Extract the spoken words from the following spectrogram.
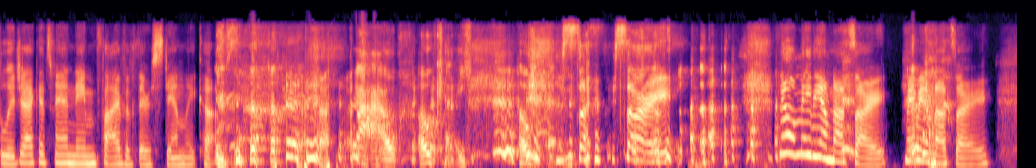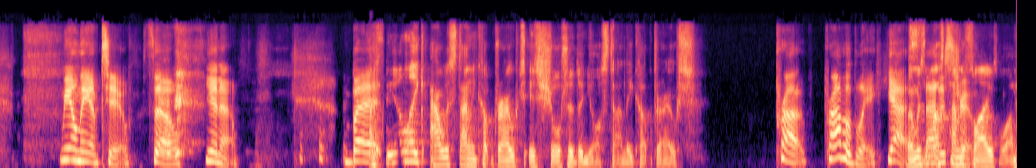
Blue Jackets fan? Name five of their Stanley Cups. wow. Okay. Okay. sorry. sorry. no, maybe I'm not sorry. Maybe I'm not sorry. We only have two, so you know. But I feel like our Stanley Cup drought is shorter than your Stanley Cup drought. pro- probably yes, When was the last is time true. the Flyers won?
